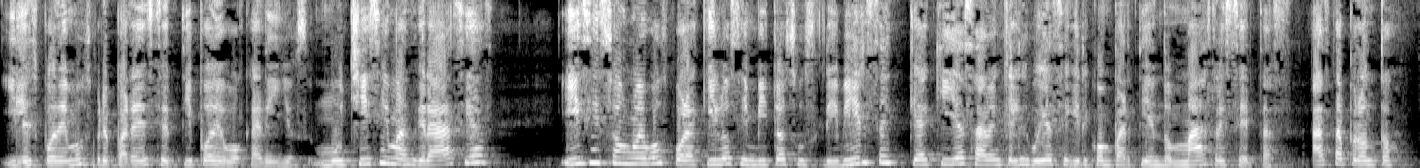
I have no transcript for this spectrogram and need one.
y les podemos preparar este tipo de bocadillos. Muchísimas gracias y si son nuevos por aquí los invito a suscribirse, que aquí ya saben que les voy a seguir compartiendo más recetas. Hasta pronto.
